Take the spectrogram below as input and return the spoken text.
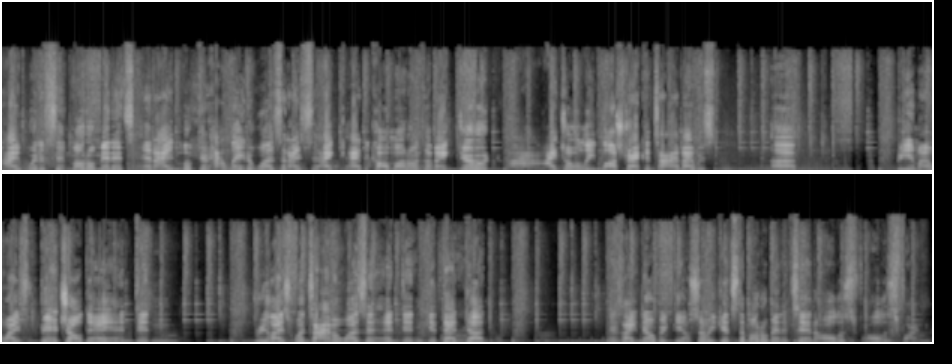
I would have sent Moto minutes and I looked at how late it was and I, I had to call Moto and I'm like, dude, I, I totally lost track of time. I was uh, being my wife's bitch all day and didn't realize what time it was and didn't get that done. And it's like, no big deal. So he gets the Moto minutes in, all is, all is fine.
